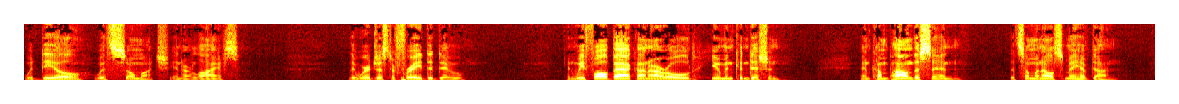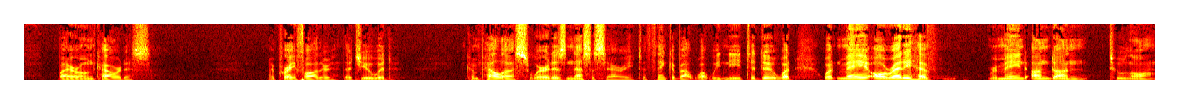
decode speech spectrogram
would deal with so much in our lives that we're just afraid to do. And we fall back on our old human condition and compound the sin that someone else may have done by our own cowardice. I pray, Father, that you would compel us where it is necessary to think about what we need to do, what, what may already have remained undone too long.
